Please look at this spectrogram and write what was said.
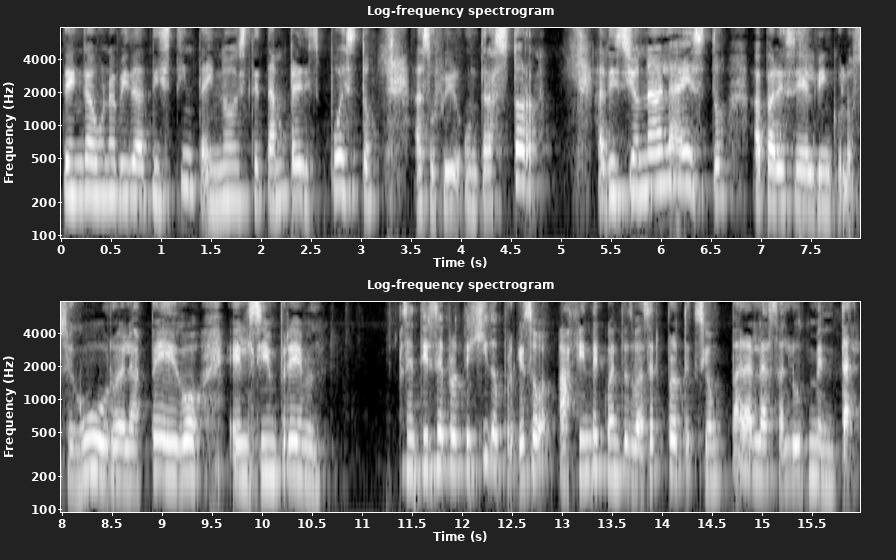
tenga una vida distinta y no esté tan predispuesto a sufrir un trastorno. Adicional a esto aparece el vínculo seguro, el apego, el siempre sentirse protegido, porque eso a fin de cuentas va a ser protección para la salud mental.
